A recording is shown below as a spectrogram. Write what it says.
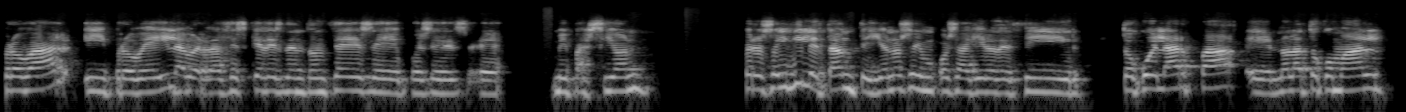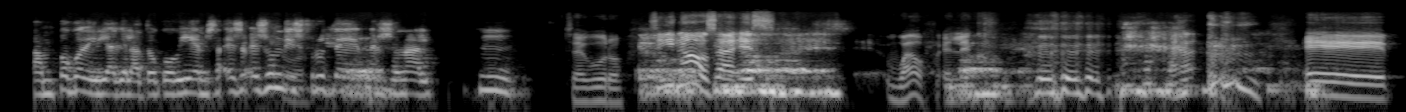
probar y probé y la verdad es que desde entonces eh, pues es mi pasión. Pero soy diletante, yo no soy, o sea, quiero decir, toco el arpa, no la toco mal, tampoco diría que la toco bien, es, es un disfrute personal. Mm. Seguro. Sí, no, o sea, es... Wow, el eco. eh,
